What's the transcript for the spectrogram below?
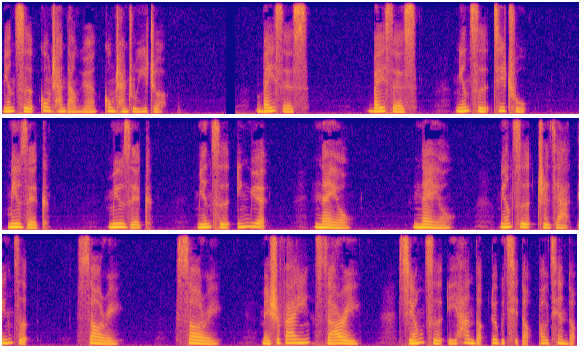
名词，共产党员、共产主义者。basis，basis，名词，基础。music，music，名词，音乐。nail，nail，名词，指甲、钉子。sorry。Sorry，美式发音 sorry，形容词遗憾的、对不起的、抱歉的。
